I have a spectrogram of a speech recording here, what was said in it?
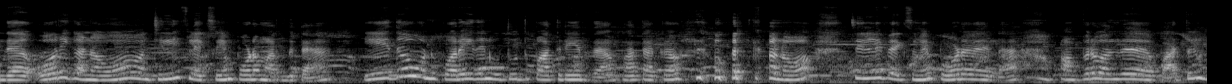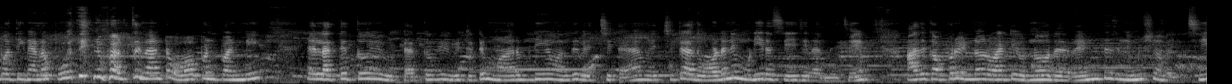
இந்த ஓரிகனவும் சில்லி ஃப்ளேக்ஸையும் போட மறந்துட்டேன். ஏதோ ஒன்று குறையுதுன்னு ஊற்று ஊற்று பார்த்துட்டே இருந்தேன். பார்த்தாக்கா ஓரிகனவும் சில்லி ஃப்ளேக்ஸுமே போடவே இல்லை. அப்புறம் வந்து படுத்துன்னு பார்த்தீங்கன்னா போத்தின்னு படுத்துனான்ட்டு ஓப்பன் பண்ணி எல்லாத்தையும் தூவி விட்டேன். தூவி விட்டுட்டு மறுபடியும் வந்து வச்சுட்டேன். வச்சுட்டு அது உடனே முடிகிற ஸ்டேஜில் இருந்துச்சு. அதுக்கப்புறம் இன்னொரு வாட்டி இன்னொரு ரெண்டு நிமிஷம் வச்சு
